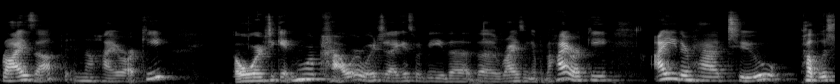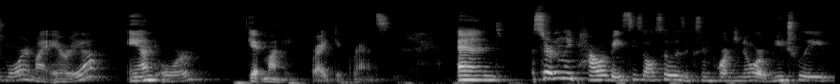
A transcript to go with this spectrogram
rise up in the hierarchy or to get more power, which I guess would be the, the rising up in the hierarchy, I either had to publish more in my area and or get money, right? Get grants. And certainly power bases also is important to know are mutually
